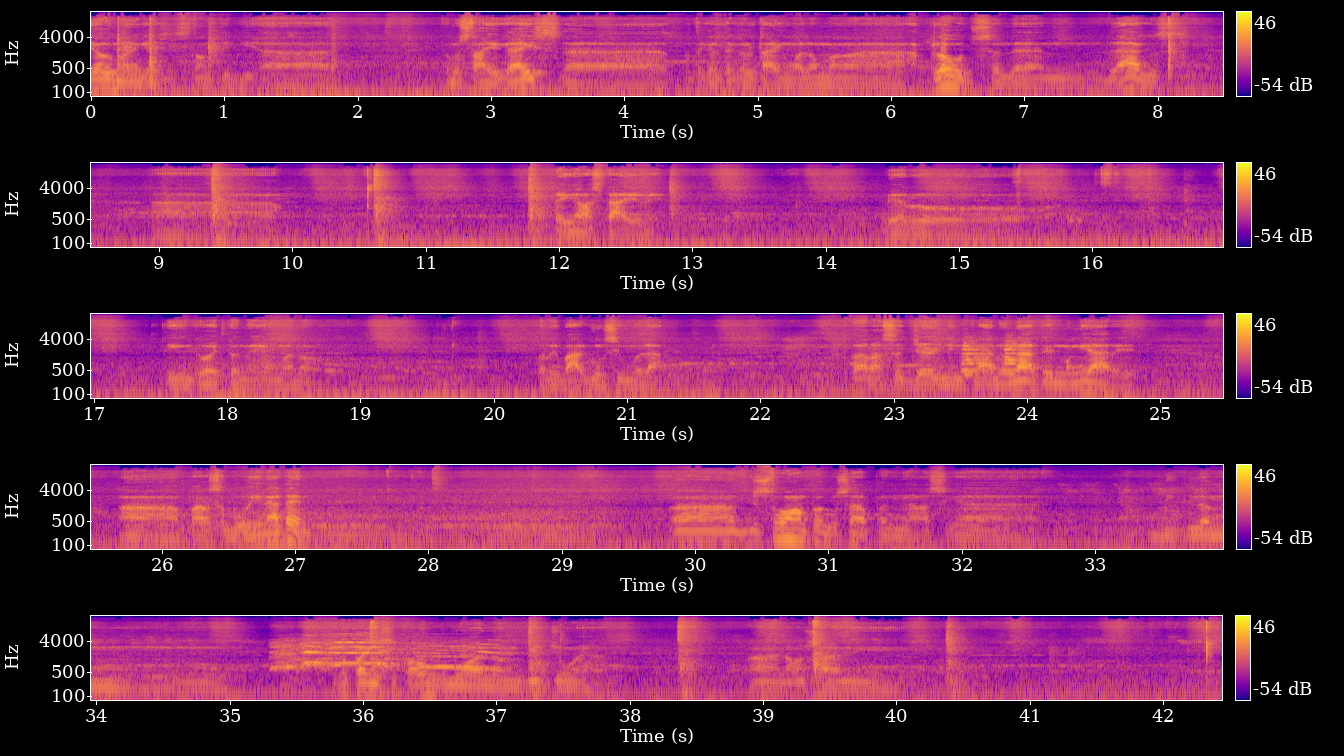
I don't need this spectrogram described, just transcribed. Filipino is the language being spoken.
Yo, good morning guys, it's Tong TV. Uh, kamusta kayo guys? Uh, matagal-tagal tayong walang mga uploads and then vlogs. Uh, pahinga kasi tayo eh. Pero tingin ko ito na yung ano, panibagong simula para sa journey plano natin mangyari ah, para sa buhay natin. Ah, gusto ko nga pag-usapan nga kasi nga biglang napaisip akong gumawa ng video ngayon. Ah, na kung saan eh,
